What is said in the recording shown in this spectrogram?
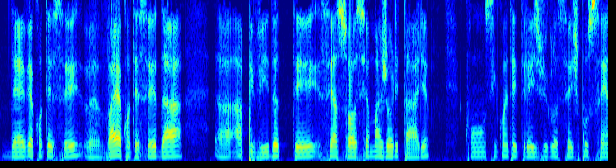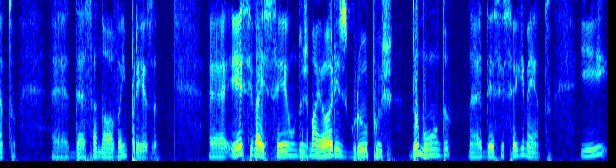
deve acontecer, uh, vai acontecer da a Apvida ter, ser a sócia majoritária com 53,6% é, dessa nova empresa. É, esse vai ser um dos maiores grupos do mundo né, desse segmento. E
